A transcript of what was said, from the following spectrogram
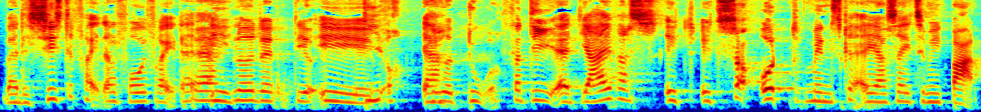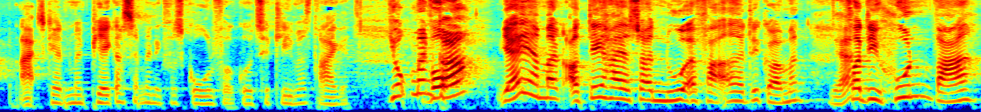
hvad er det sidste fredag eller forrige fredag? Ja, i, noget af den dir- dir. Det hedder dur. Fordi at jeg var et, et så ondt menneske, at jeg sagde til mit barn, nej, skal man pjekker simpelthen ikke fra skole for at gå til klimastrække. Jo, man gør. Ja, ja, man, og det har jeg så nu erfaret, at det gør man. Ja. Fordi hun var,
